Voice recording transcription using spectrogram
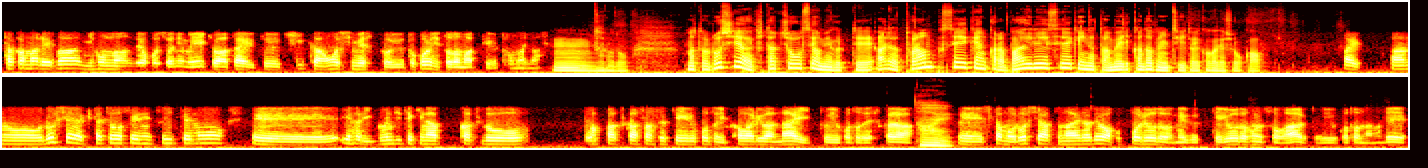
高まれば、日本の安全保障にも影響を与えるという危機感を示すというところにとどまっていると思います。うんなるほどまた、ロシアや北朝鮮をめぐって、あるいはトランプ政権からバイデン政権になったアメリカなどについてはいかがでしょうか？はいあのロシアや北朝鮮についても、えー、やはり軍事的な活動を活発化させていることに変わりはないということですから、はい、えー、しかもロシアとの間では北方領土をめぐって領土紛争があるということなので、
